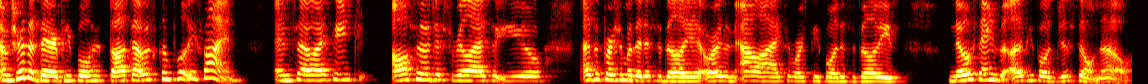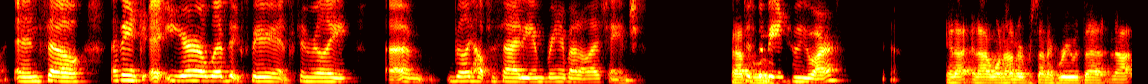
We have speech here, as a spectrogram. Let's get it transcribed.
i'm sure that there are people who thought that was completely fine and so i think also just realize that you as a person with a disability or as an ally towards people with disabilities know things that other people just don't know and so i think uh, your lived experience can really um, really help society and bring about a lot of change just Absolutely. being who you are Yeah. And I, and I one hundred percent agree with that. And I,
